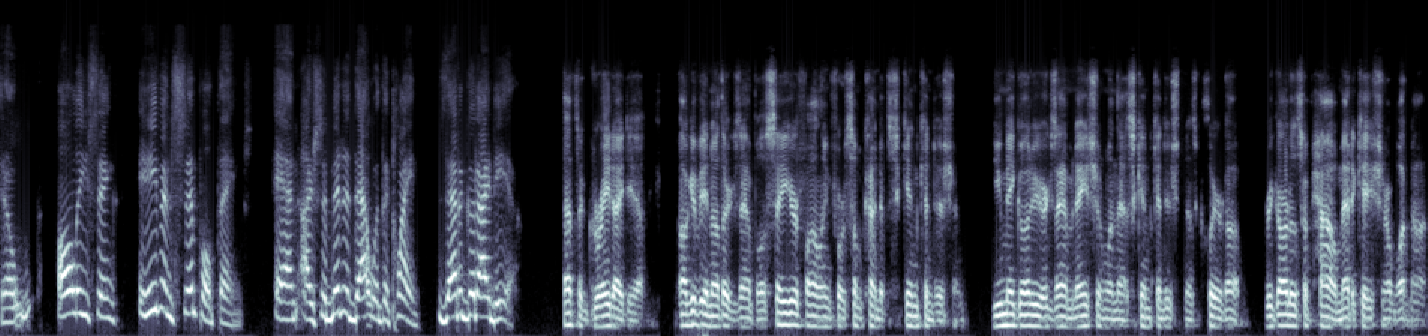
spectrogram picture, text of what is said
you know, all these things, and even simple things. And I submitted that with a claim. Is that a good idea? That's a great idea. I'll give you another example. Say you're filing for some kind of skin condition. You may go to your examination when that skin condition is cleared up, regardless of how, medication or whatnot.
